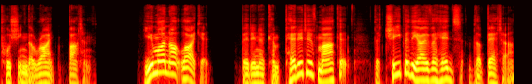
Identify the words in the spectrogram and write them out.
pushing the right button. You might not like it, but in a competitive market, the cheaper the overheads, the better,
